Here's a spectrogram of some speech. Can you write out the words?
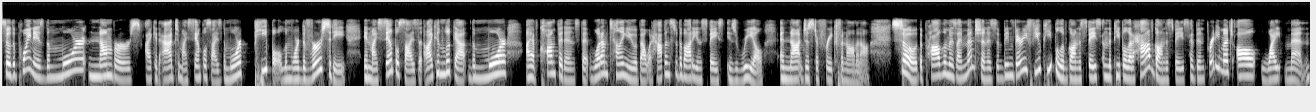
So the point is, the more numbers I can add to my sample size, the more people, the more diversity in my sample size that I can look at, the more I have confidence that what I'm telling you about what happens to the body in space is real and not just a freak phenomena. So the problem, as I mentioned, is there have been very few people have gone to space, and the people that have gone to space have been pretty much all white men.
